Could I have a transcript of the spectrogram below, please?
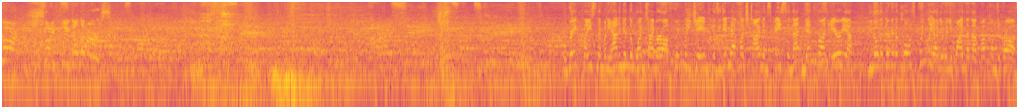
Mark Scheifele delivers. Great placement, but he had to get the one-timer off quickly, James, because he didn't have much time and space in that net front area. You know that they're going to close quickly on you when you find that that puck comes across.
